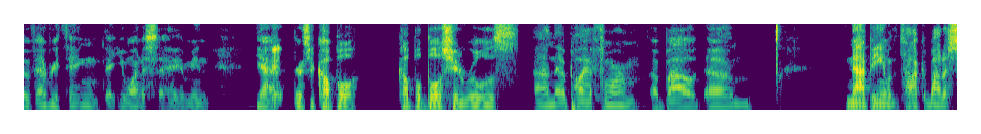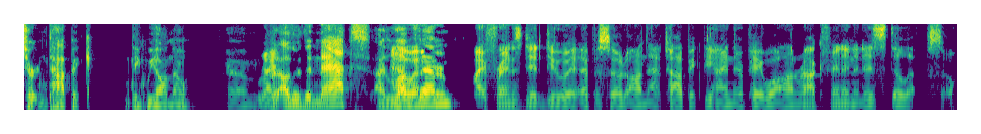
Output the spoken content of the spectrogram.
of everything that you want to say. I mean, yeah, there's a couple, couple bullshit rules on that platform about, um, not being able to talk about a certain topic. I think we all know. Um, Right. But other than that, I love However, them. My friends did do an episode on that topic behind their paywall on Rokfin, and it is still up. So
